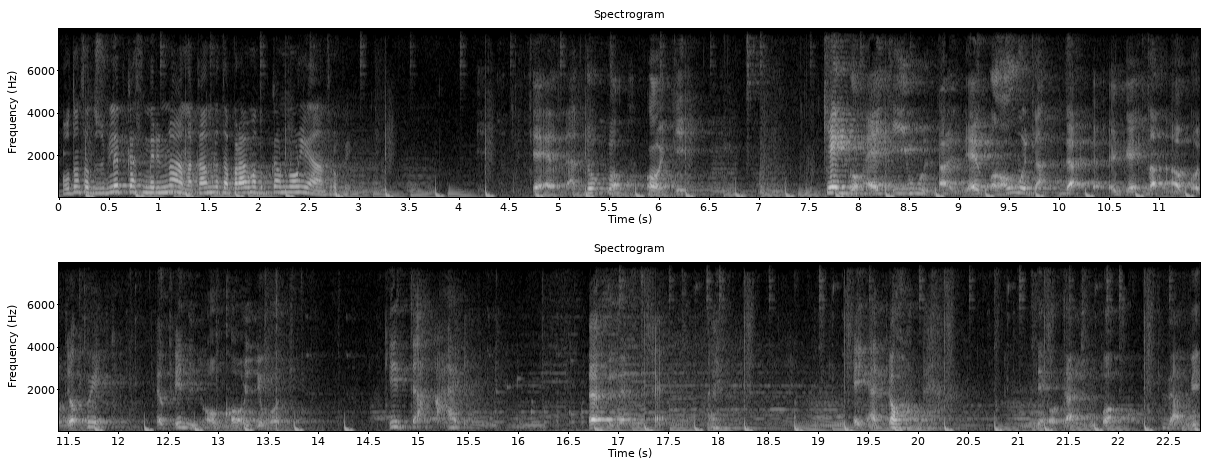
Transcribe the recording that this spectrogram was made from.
Όταν θα τους βλέπει καθημερινά να κάνουν τα πράγματα που κάνουν όλοι οι άνθρωποι. Και θα του πω ότι και εγώ έτσι ήμουνα, εγώ ήμουνα να από το σπίτι. Επειδή ο κόσμος κοιτάει. Για τότε θέλω να σου πω να μην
